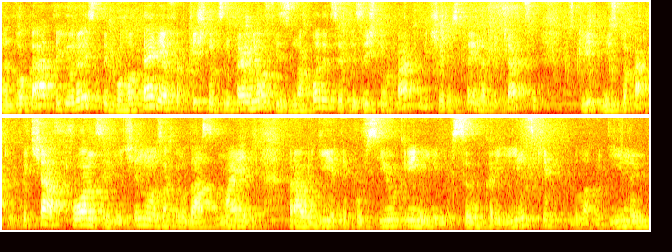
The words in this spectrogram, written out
Адвокати, юристи, бухгалтерія, фактично центральний офіс знаходиться фізично в Харкові, через те і на печатці стоїть місто Харків. Хоча фонд з чинного законодавства має право діяти по всій Україні, він є всеукраїнським благодійним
